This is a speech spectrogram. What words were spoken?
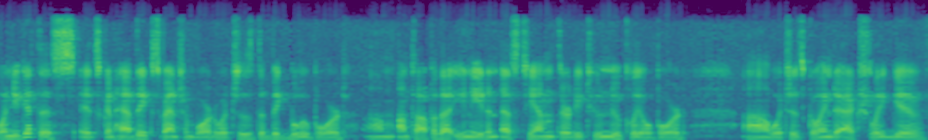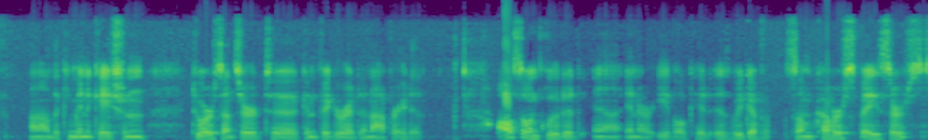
When you get this, it's going to have the expansion board, which is the big blue board. Um, on top of that, you need an STM32 Nucleo board, uh, which is going to actually give uh, the communication to our sensor to configure it and operate it. Also included uh, in our eval kit is we got some cover spacers.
